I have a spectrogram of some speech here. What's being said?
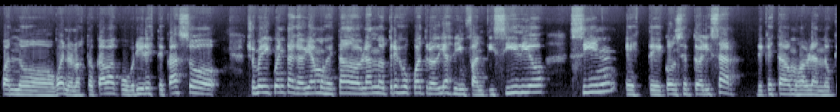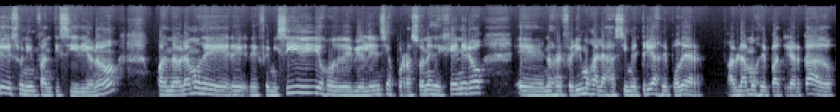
cuando bueno, nos tocaba cubrir este caso, yo me di cuenta que habíamos estado hablando tres o cuatro días de infanticidio sin este, conceptualizar de qué estábamos hablando, qué es un infanticidio, ¿no? Cuando hablamos de, femicidios o de violencias por razones de género, eh, nos referimos a las asimetrías de poder, hablamos de patriarcado.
